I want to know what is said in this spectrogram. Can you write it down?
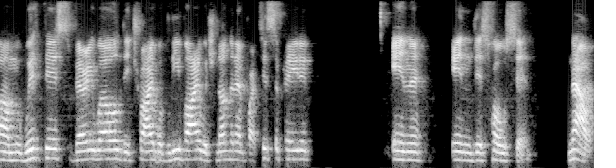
um, with this very well, the tribe of Levi, which none of them participated in, in this whole sin. Now,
